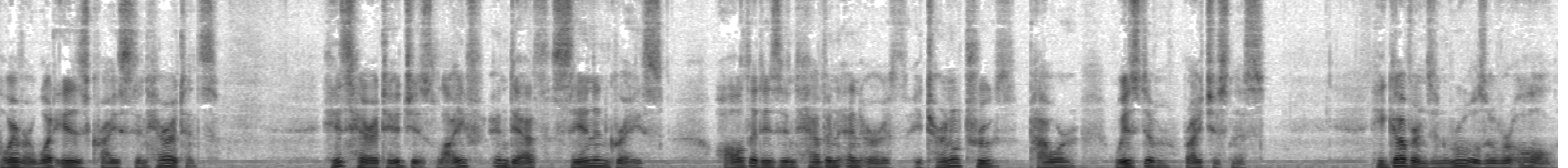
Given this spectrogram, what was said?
However, what is Christ's inheritance? His heritage is life and death, sin and grace, all that is in heaven and earth, eternal truth, power, wisdom, righteousness. He governs and rules over all,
